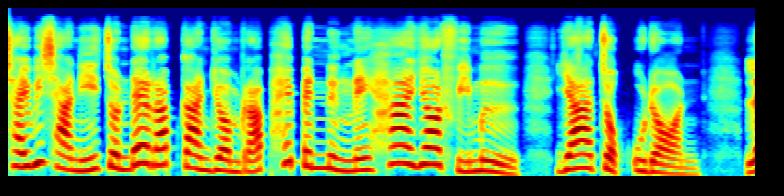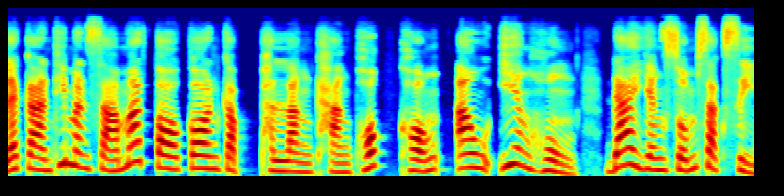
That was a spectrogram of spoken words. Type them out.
ใช้วิชานี้จนได้รับการยอมรับให้เป็นหนึ่งในห้ายอดฝีมือ ย่าจกอุดร และการที่มันสามารถต่อกรกับพลังทางพกของเอาเอี้ยงหง ได้อยังสมศักดิ์ศรี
